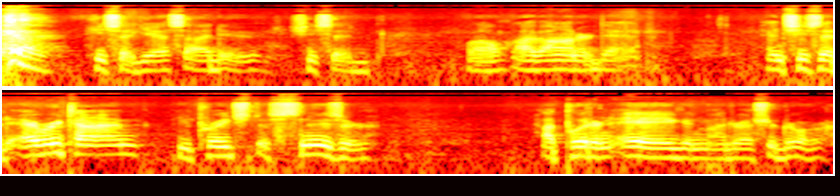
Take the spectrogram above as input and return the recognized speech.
he said, Yes, I do. She said, Well, I've honored that. And she said, Every time you preached a snoozer, I put an egg in my dresser drawer.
